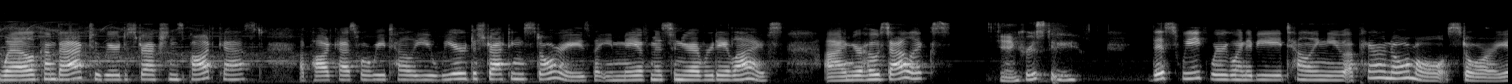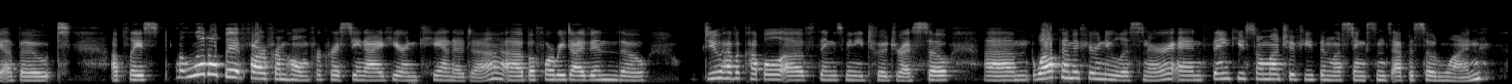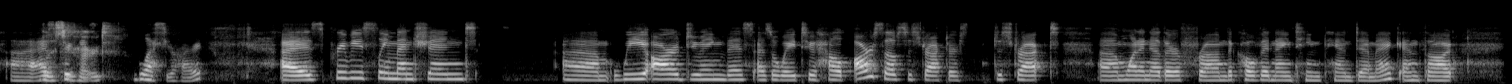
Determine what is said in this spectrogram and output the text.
Welcome back to Weird Distractions Podcast, a podcast where we tell you weird, distracting stories that you may have missed in your everyday lives. I'm your host, Alex. And Christy. This week, we're going to be telling you a paranormal story about a place a little bit far from home for Christy and I here in Canada. Uh, before we dive in, though, do have a couple of things we need to address. So, um, welcome if you're a new listener, and thank you so much if you've been listening since episode one. Uh, bless your heart. Bless your heart. As previously mentioned, um, we are doing this as a way to help ourselves distract our, distract um, one another from the COVID 19 pandemic and thought,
